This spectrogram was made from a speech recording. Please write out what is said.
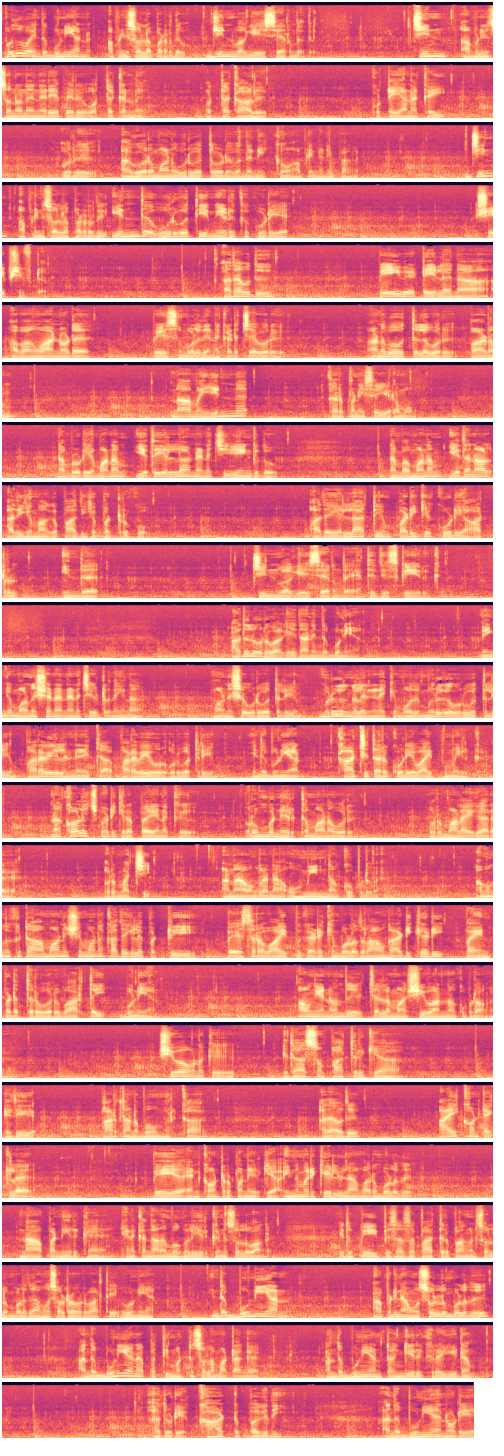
பொதுவாக இந்த புனியான் அப்படின்னு சொல்லப்படுறது ஜின் வகையை சேர்ந்தது. ஜின் அப்படின்னு சொன்னோன்னே நிறைய பேர் ஒத்த கண்ணு ஒத்த கால் குட்டையான கை ஒரு அகோரமான உருவத்தோடு வந்து நிற்கும் அப்படின்னு நினைப்பாங்க. ஜின் அப்படின்னு சொல்லப்படுறது எந்த உருவத்தையும் எடுக்கக்கூடிய ஷேப் ஷிஃப்டர் அதாவது பேய் வேட்டையில் நான் அவங்க வானோட பேசும்பொழுது எனக்கு கிடைச்ச ஒரு அனுபவத்தில் ஒரு பாடம். நாம் என்ன கற்பனை செய்கிறோமோ நம்மளுடைய மனம் எதையெல்லாம் நினச்சி ஏங்குதோ நம்ம மனம் எதனால் அதிகமாக பாதிக்கப்பட்டிருக்கோ அதை எல்லாத்தையும் படிக்கக்கூடிய ஆற்றல் இந்த ஜின் வகையை சேர்ந்த என்டிட்டிஸ்க்கு இருக்குது அதில் ஒரு வகை தான் இந்த புனியான். நீங்கள் மனுஷனை நினச்சிக்கிட்டு இருந்தீங்கன்னா மனுஷ உருவத்திலையும் மிருகங்களை நினைக்கும் போது மிருக உருவத்திலையும் பறவைகளை நினைத்தா பறவை உருவத்திலையும் இந்த புனியான் காட்சி தரக்கூடிய வாய்ப்பும் இருக்குது நான் காலேஜ் படிக்கிறப்ப எனக்கு ரொம்ப நெருக்கமான ஒரு ஒரு மலைக்கார ஒரு மச்சி. ஆனால் அவங்கள நான் உமின்னு தான் கூப்பிடுவேன். அவங்கக்கிட்ட அமானுஷ்யமான கதைகளை பற்றி பேசுகிற வாய்ப்பு கிடைக்கும் பொழுதெல்லாம் அவங்க அடிக்கடி பயன்படுத்துகிற ஒரு வார்த்தை புனியான். அவங்க என்னை வந்து செல்லமாக சிவான்னு தான் கூப்பிடுவாங்க. சிவா உனக்கு ஏதாச்சும் பார்த்துருக்கியா? எது பார்த்த அனுபவம் இருக்கா? அதாவது ஐ கான்டாக்டில் பேயை என்கவுண்டர் பண்ணியிருக்கியா இந்த மாதிரி கேள்விலாம் வரும்பொழுது நான் பண்ணியிருக்கேன். எனக்கு அந்த அனுபவங்கள் இருக்குன்னு சொல்லுவாங்க. ஏதோ பேய் பிசாசை பார்த்துருப்பாங்கன்னு சொல்லும் பொழுது அவங்க சொல்கிற ஒரு வார்த்தை புனியான் இந்த புனியான் அப்படின்னு அவங்க சொல்லும் பொழுது அந்த புனியானை பற்றி மட்டும் சொல்ல மாட்டாங்க. அந்த புனியான் தங்கி இருக்கிற இடம் அதோடைய காட்டு பகுதி அந்த புனியானுடைய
